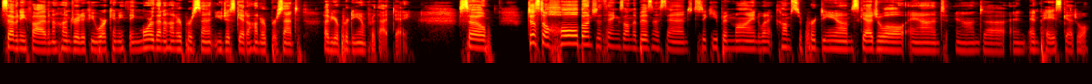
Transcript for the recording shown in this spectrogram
75 and 100. If you work anything more than 100%, you just get 100% of your per diem for that day. So, just a whole bunch of things on the business end to keep in mind when it comes to per diem schedule and and uh, and and pay schedule.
